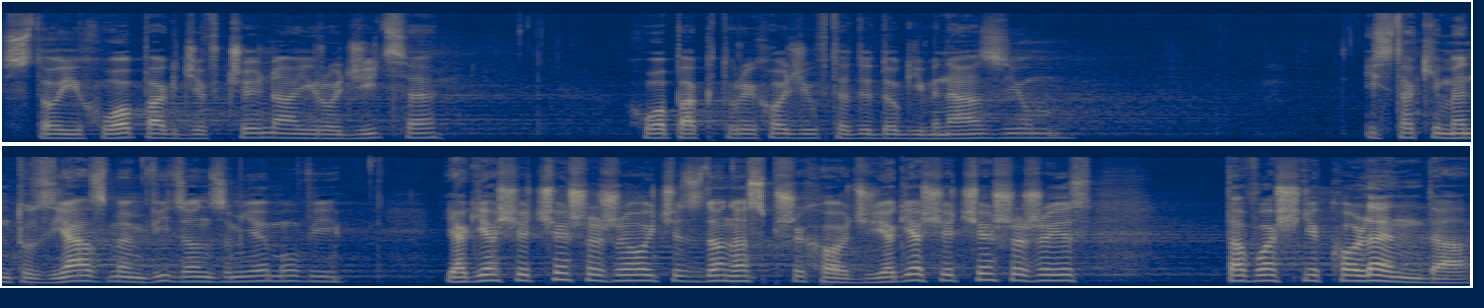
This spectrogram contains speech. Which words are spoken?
Stoi chłopak, dziewczyna i rodzice. Chłopak, który chodził wtedy do gimnazjum. I z takim entuzjazmem, widząc mnie, mówi: Jak ja się cieszę, że ojciec do nas przychodzi, jak ja się cieszę, że jest ta właśnie kolenda,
